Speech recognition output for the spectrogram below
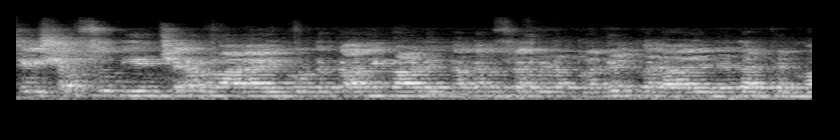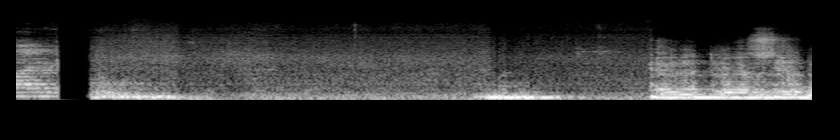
ശ്രീ ചെയർമാനായിക്കൊണ്ട് കാഞ്ഞങ്ങാട് നഗരസഭയുടെ പ്രഗത്ഭരായ നേതാക്കന്മാരുടെ വർഷം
